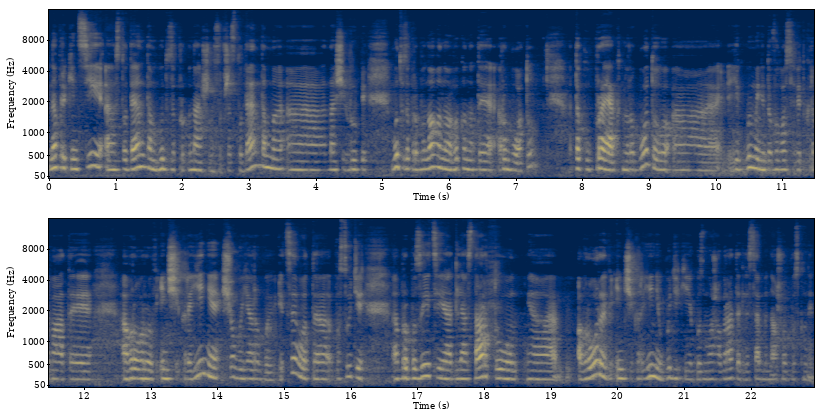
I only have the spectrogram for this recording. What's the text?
Наприкінці е, студентам буде запропоновано, вже студентам е, нашій групі, буде запропоновано виконати роботу, таку проектну роботу. е, Якби мені довелося відкривати Аврору в іншій країні, що би я робив? І це, от е, по суті, е, пропозиція для старту Аврори в іншій країні, в будь-якій, яку зможе обрати для себе наш випускник.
